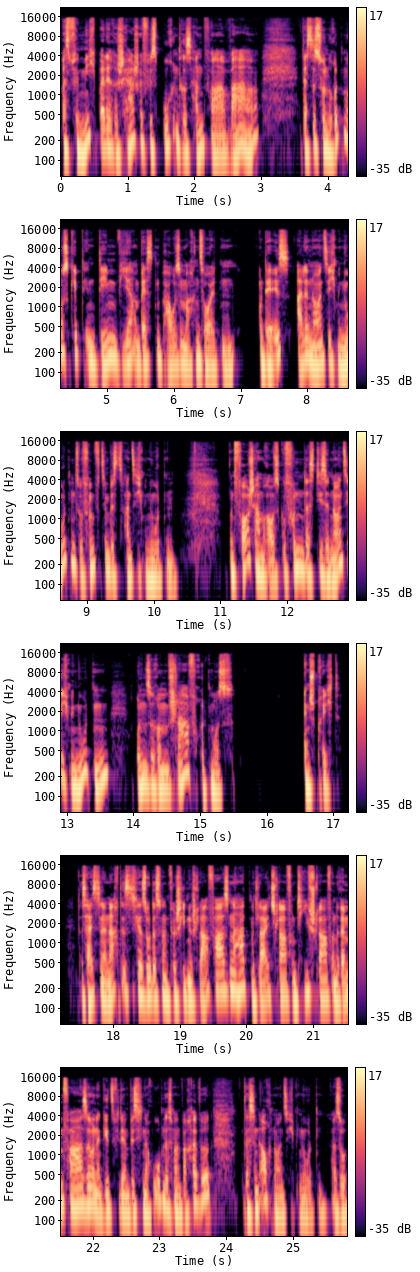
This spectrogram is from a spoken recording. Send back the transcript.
Was für mich bei der Recherche fürs Buch interessant war, war, dass es so einen Rhythmus gibt, in dem wir am besten Pause machen sollten. Und der ist alle 90 Minuten, so 15 bis 20 Minuten. Und Forscher haben herausgefunden, dass diese 90 Minuten unserem Schlafrhythmus entspricht. Das heißt, in der Nacht ist es ja so, dass man verschiedene Schlafphasen hat, mit Leichtschlaf und Tiefschlaf und REM-Phase und dann geht es wieder ein bisschen nach oben, dass man wacher wird. Das sind auch 90 Minuten. Also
